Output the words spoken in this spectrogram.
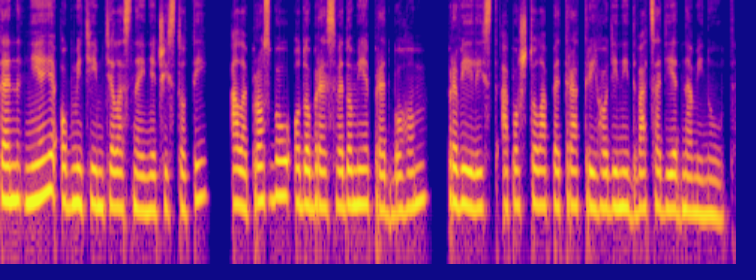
Ten nie je obmytím telesnej nečistoty, ale prosbou o dobré svedomie pred Bohom, prvý list Apoštola Petra 3 hodiny 21 minút.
